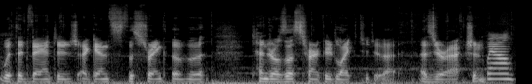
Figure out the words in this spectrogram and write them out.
with advantage against the strength of the tendrils this turn if you'd like to do that as your action. well.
